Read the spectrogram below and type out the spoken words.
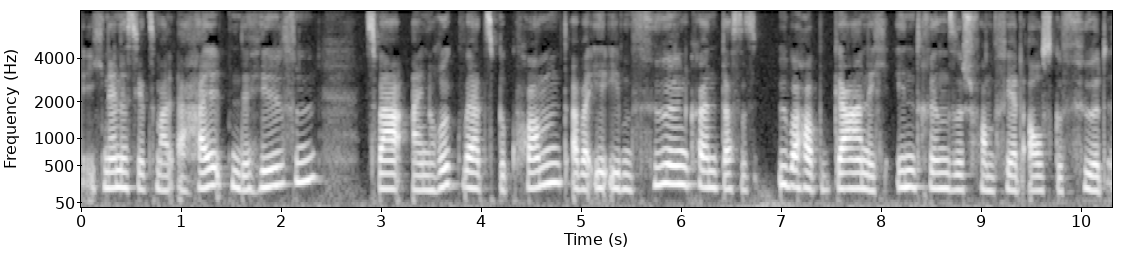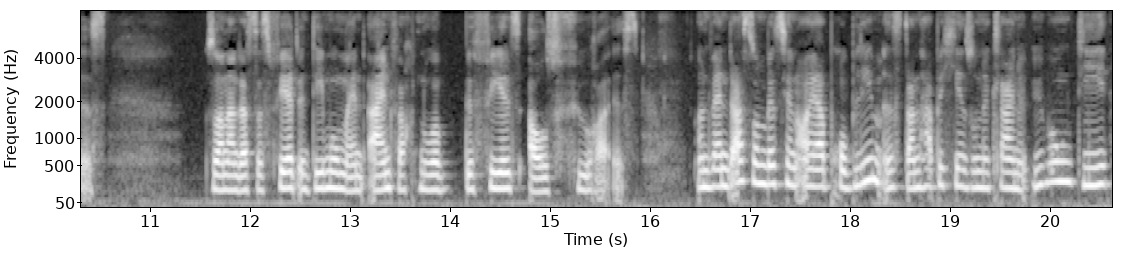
ich nenne es jetzt mal, erhaltende Hilfen zwar ein Rückwärts bekommt, aber ihr eben fühlen könnt, dass es überhaupt gar nicht intrinsisch vom Pferd ausgeführt ist sondern dass das Pferd in dem Moment einfach nur Befehlsausführer ist. Und wenn das so ein bisschen euer Problem ist, dann habe ich hier so eine kleine Übung, die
